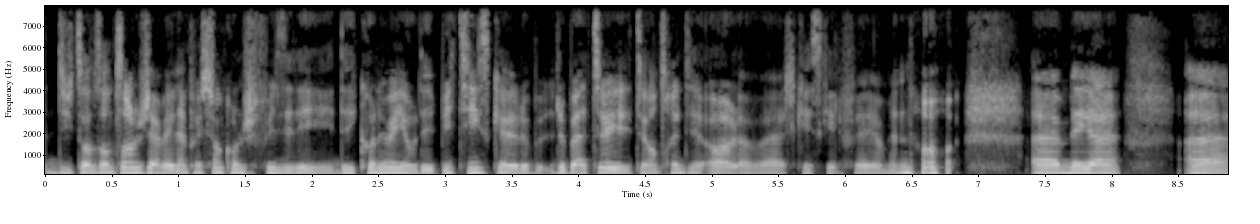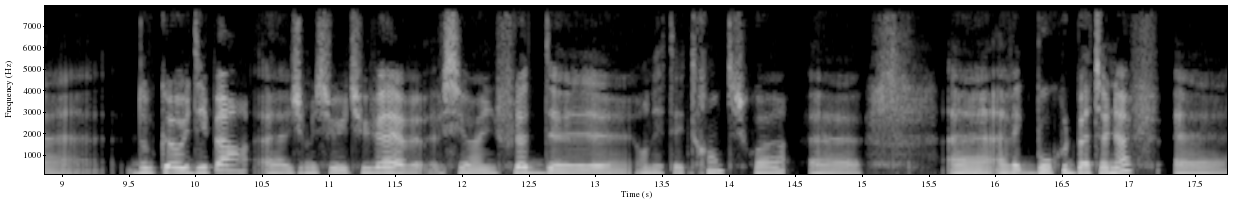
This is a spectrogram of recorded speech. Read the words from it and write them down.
du temps en temps, j'avais l'impression quand je faisais des, des conneries ou des bêtises que le, le, bateau était en train de dire, oh la vache, qu'est-ce qu'elle fait maintenant? Mais donc au départ, je me suis retrouvée sur une flotte de, on était 30, je crois. Euh, euh, avec beaucoup de bateaux neufs. Euh,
